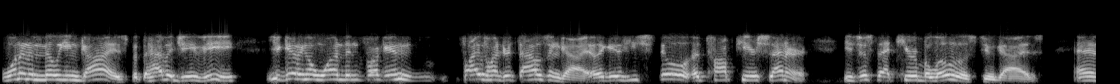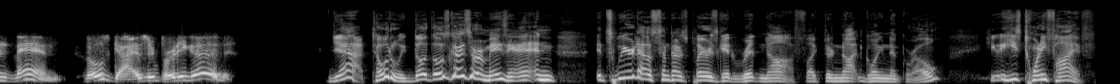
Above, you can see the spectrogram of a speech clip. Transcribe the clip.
one in a million guys. But to have a JV, you're getting a one in fucking 500,000 guy. Like, he's still a top tier center. He's just that tier below those two guys. And man, those guys are pretty good. Yeah, totally. Th- those guys are amazing, and, and it's weird how sometimes players get written off, like they're not going to grow. He, he's 25.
